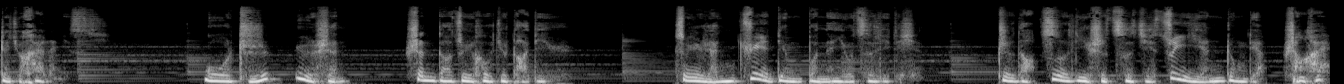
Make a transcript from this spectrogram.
这就害了你自己。我执越深，深到最后就到地狱。所以人决定不能有自利的心，知道自利是自己最严重的伤害。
